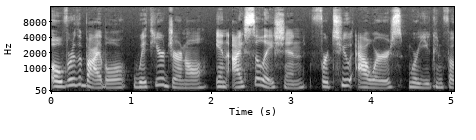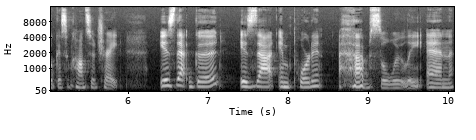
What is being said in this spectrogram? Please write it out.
over the Bible with your journal in isolation for two hours where you can focus and concentrate. Is that good? Is that important? Absolutely. And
